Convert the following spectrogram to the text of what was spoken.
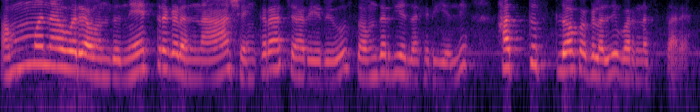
ಅಮ್ಮನವರ ಒಂದು ನೇತ್ರಗಳನ್ನ ಶಂಕರಾಚಾರ್ಯರು ಸೌಂದರ್ಯ ಲಹರಿಯಲ್ಲಿ ಹತ್ತು ಶ್ಲೋಕಗಳಲ್ಲಿ ವರ್ಣಿಸ್ತಾರೆ.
